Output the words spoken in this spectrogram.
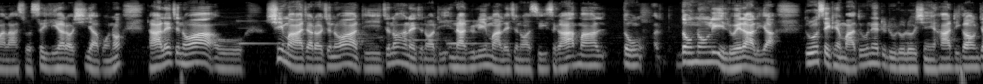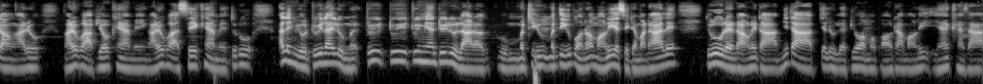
မှာလားဆိုစိတ်လေးကတော့ရှိရပါတော့ဒါလည်းကျွန်တော်ကဟိုရှေ့မှာကြတော့ကျွန်တော်ကဒီကျွန်တော်ဟာနဲ့ကျွန်တော်ဒီ interview လေးမှာလည်းကျွန်တော်စီစကားအမှား သုံးသုံးနှုံးလေးလွဲတာလေးကသူတို့စိတ်ထဲမှာသူတို့နဲ့တူတူလို့လို့ရှင်ဟာဒီကောင်းကြောင်ငါတို့ငါတို့ဘာပြောခံရမယ်ငါတို့ဘာအစေးခံရမယ်သူတို့အဲ့လိုမျိုးတွေးလိုက်လို့မတွေးတွေးတွေးမြန်တွေးလို့လာတော့ဟိုမတီးမတီးဘူးပေါ့နော်မောင်လေးရဲ့စိတ်ထဲမှာဒါကလည်းသူတို့လည်းတောင်းလေးဒါမေတ္တာပြက်လို့လည်းပြောရမှာမဟုတ်ပါဘူးဒါမောင်လေးအရန်ခံစား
